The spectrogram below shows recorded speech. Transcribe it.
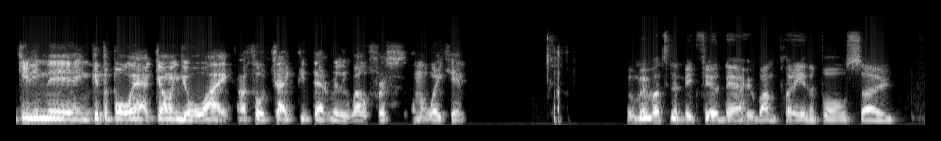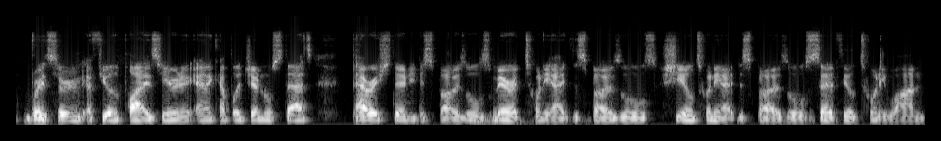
get in there and get the ball out going your way. And I thought Jake did that really well for us on the weekend. We'll move on to the midfield now, who won plenty of the ball. So read through a few of the players here and a, and a couple of general stats. Parish 30 disposals, Merrett 28 disposals, Shiel 28 disposals, Setterfield 21,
